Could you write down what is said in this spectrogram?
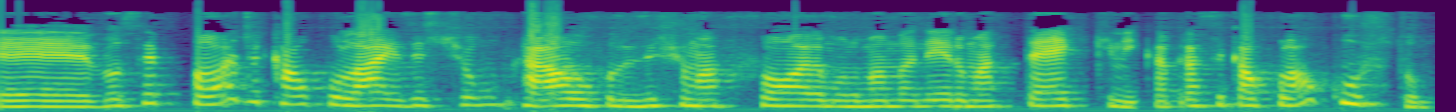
É, você pode calcular, existe um cálculo, existe uma fórmula, uma maneira, uma técnica para se calcular o custo.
